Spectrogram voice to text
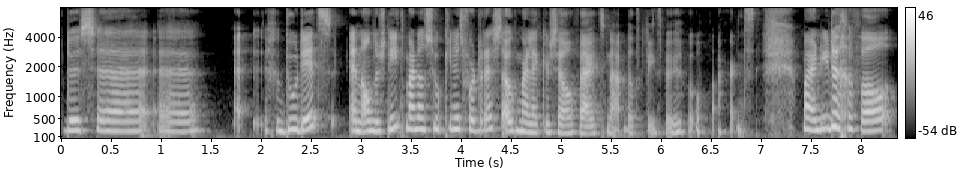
dus uh, uh, doe dit en anders niet. Maar dan zoek je het voor de rest ook maar lekker zelf uit. Nou, dat klinkt wel heel hard. Maar in ieder geval,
